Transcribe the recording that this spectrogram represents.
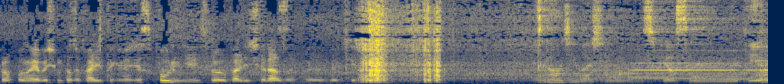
Proponuję, byśmy posłuchali w takim razie wspólnie i spróbowali się razem wyciszyć. Zrodziła się z piosenki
